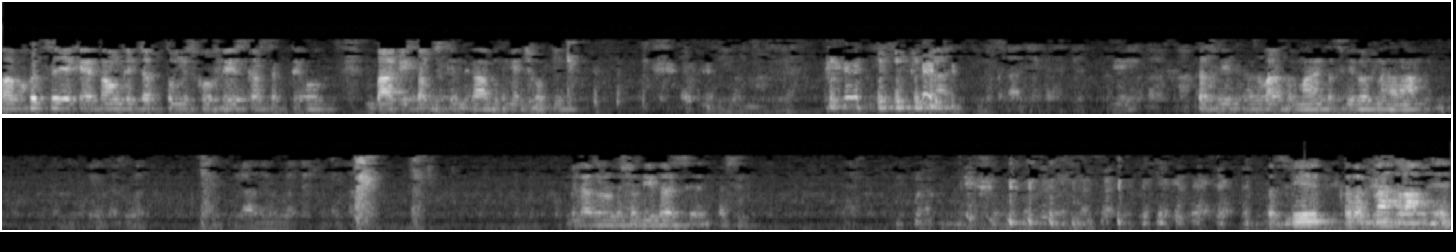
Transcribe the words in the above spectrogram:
اور خود سے یہ کہتا ہوں کہ جب تم اس کو فیس کر سکتے ہو، باقی سب اس کے مقابلے میں چھوٹی تصویر فرمائیں تصویر رکھنا حرام بلا ضرورت شدید تصویر کا رکھنا حرام ہے۔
